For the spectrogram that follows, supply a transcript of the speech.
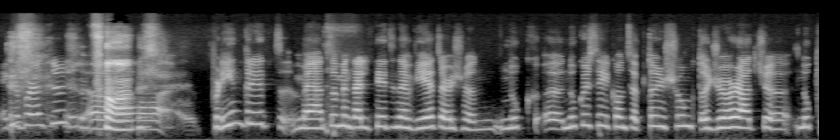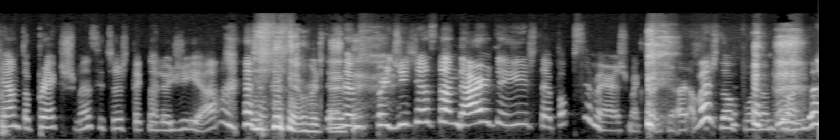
E ke parasysh? Po. Prindrit me atë mentalitetin e vjetër që nuk nuk është se i konceptojnë shumë këto gjëra që nuk janë të prekshme siç është teknologjia. Vërtet. Dhe përgjigja standarde ishte po pse merresh me këto gjëra? Vazhdo punën tënde.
